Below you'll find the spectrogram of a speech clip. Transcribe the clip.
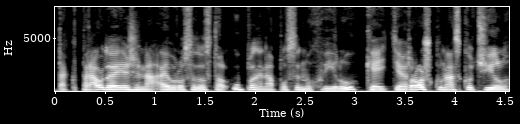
Tak pravda je, že na Euro sa dostal úplne na poslednú chvíľu, keď trošku naskočil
